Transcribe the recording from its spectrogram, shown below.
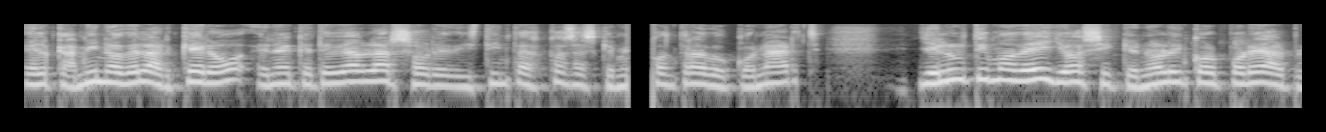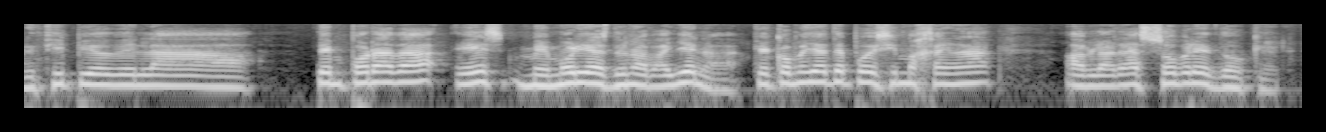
el camino del arquero, en el que te voy a hablar sobre distintas cosas que me he encontrado con Arch. Y el último de ellos, y que no lo incorporé al principio de la temporada, es Memorias de una ballena, que como ya te puedes imaginar, hablará sobre Docker.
